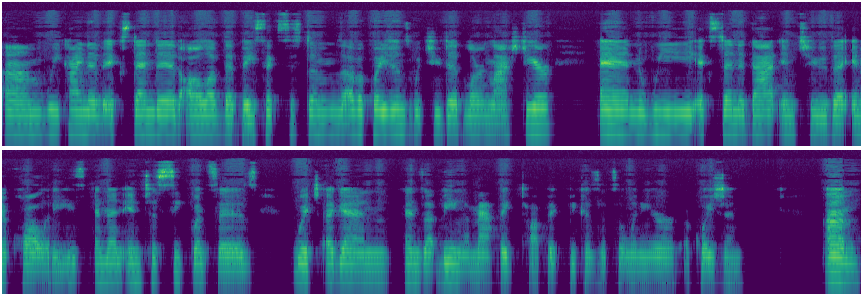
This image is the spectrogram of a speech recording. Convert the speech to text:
Um, we kind of extended all of the basic systems of equations, which you did learn last year, and we extended that into the inequalities and then into sequences, which again ends up being a mathic topic because it's a linear equation. Um,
